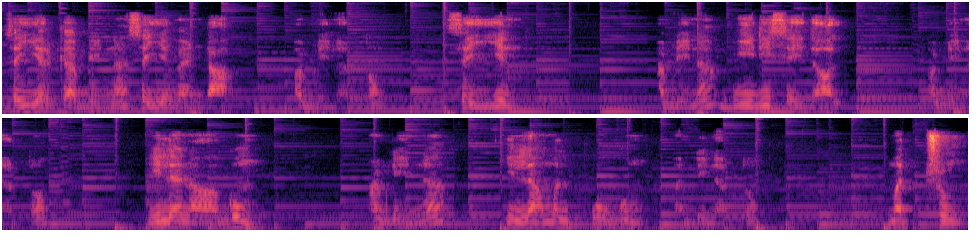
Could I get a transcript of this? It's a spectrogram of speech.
செய்யற்க அப்படின்னா செய்ய வேண்டாம் அப்படின்னு அர்த்தம். செய்யின் அப்படின்னா மீறி செய்தால் அப்படின்னு அர்த்தம். இளனாகும் அப்படின்னா இல்லாமல் போகும் அப்படின்னு அர்த்தம். மற்றும்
